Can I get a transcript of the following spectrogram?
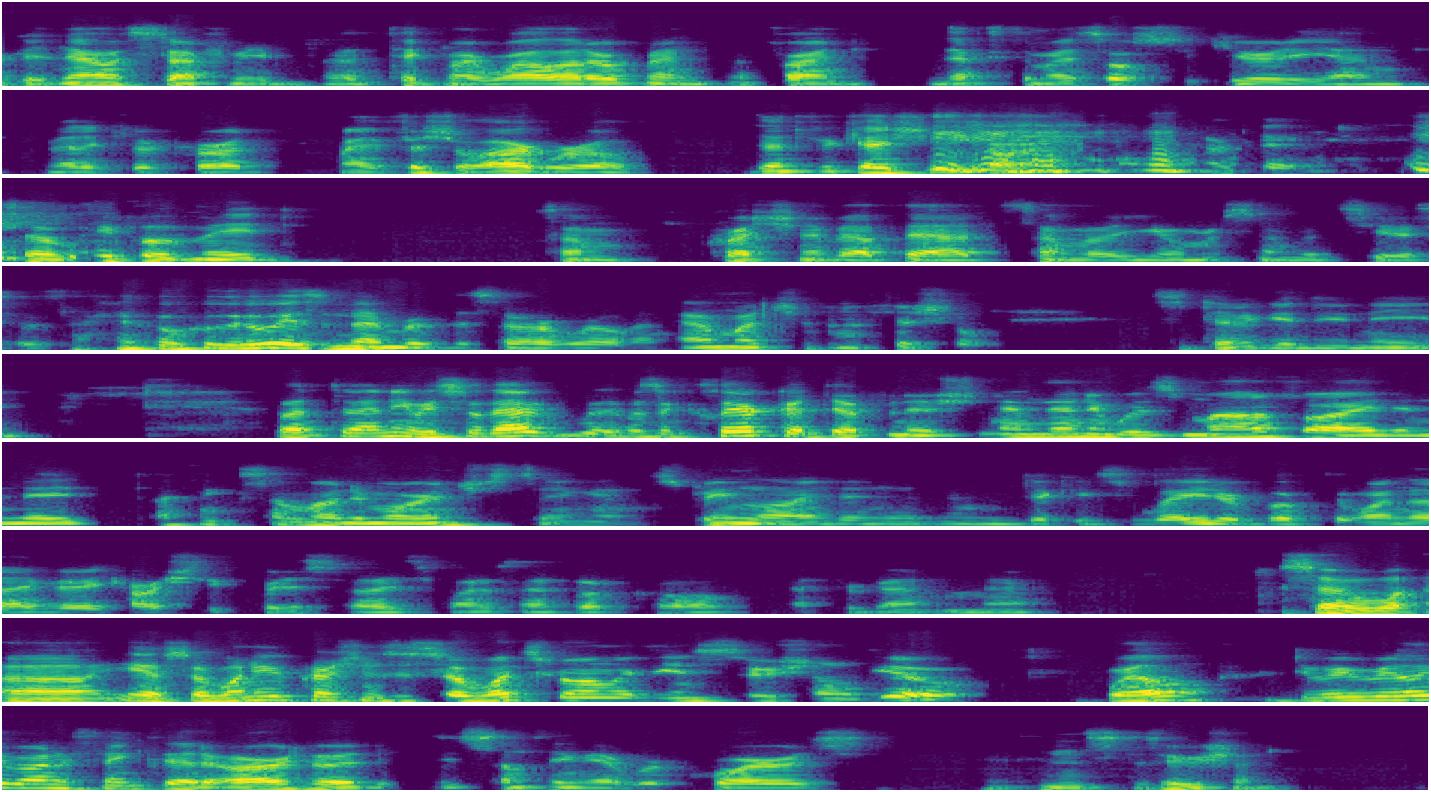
Okay, now it's time for me to uh, take my wallet open and find next to my social security and Medicare card my official art world identification card. okay, so people have made some question about that, some of you, some of it serious. who is a member of the art world and how much of an official certificate do you need? But anyway, so that was a clear-cut definition, and then it was modified and made, I think, somewhat more interesting and streamlined in, in Dickey's later book, the one that I very harshly criticized. What is that book called? I've forgotten now. So uh, yeah, so one of your questions is, so what's wrong with the institutional view? Well, do we really want to think that arthood is something that requires institution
